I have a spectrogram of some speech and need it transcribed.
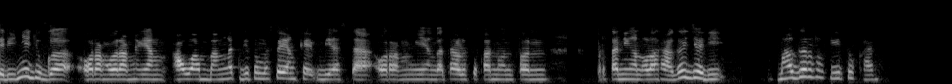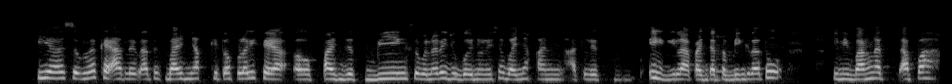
jadinya juga orang-orang yang awam banget gitu maksudnya yang kayak biasa orang yang nggak terlalu suka nonton pertandingan olahraga jadi mager gitu kan Iya, sebenarnya kayak atlet-atlet banyak gitu, apalagi kayak uh, panjat tebing. Sebenarnya juga Indonesia banyak kan atlet. Ih gila, panjat tebing kita tuh ini banget apa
